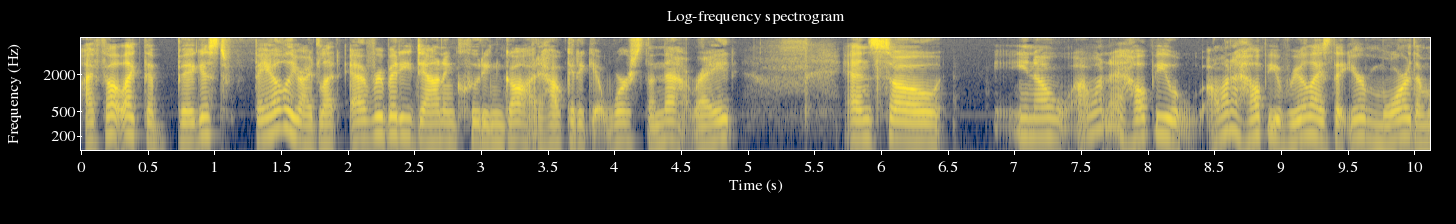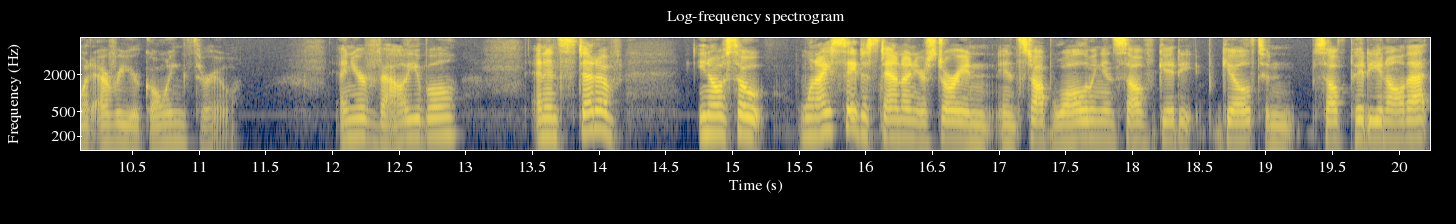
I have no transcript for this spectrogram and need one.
I felt like the biggest failure. I'd let everybody down, including God. How could it get worse than that, right? And so, you know, I want to help you. I want to help you realize that you're more than whatever you're going through and you're valuable. And instead of, you know, so when I say to stand on your story and, and stop wallowing in self guilt and self pity and all that,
